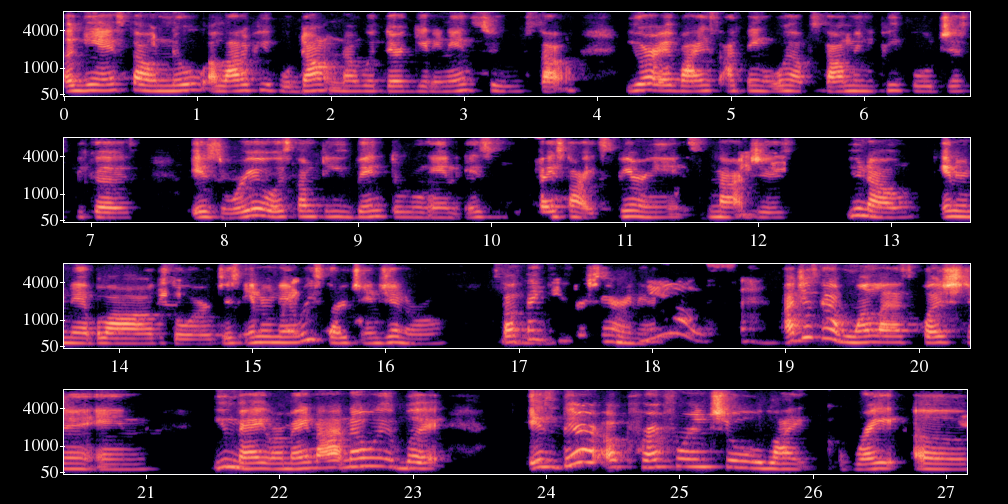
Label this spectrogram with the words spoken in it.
again, so new. A lot of people don't know what they're getting into. So your advice, I think, will help so many people just because it's real. It's something you've been through and it's based on experience, not just you know, internet blogs or just internet research in general. So mm-hmm. thank you for sharing it. Yes. I just have one last question, and you may or may not know it, but is there a preferential like rate of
